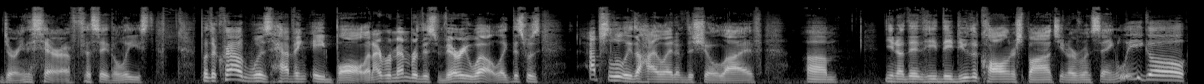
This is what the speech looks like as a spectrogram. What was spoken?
during this era, to say the least. But the crowd was having a ball. And I remember this very well. Like, this was absolutely the highlight of the show live. Um, you know, they, they do the call and response. You know, everyone's saying legal.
